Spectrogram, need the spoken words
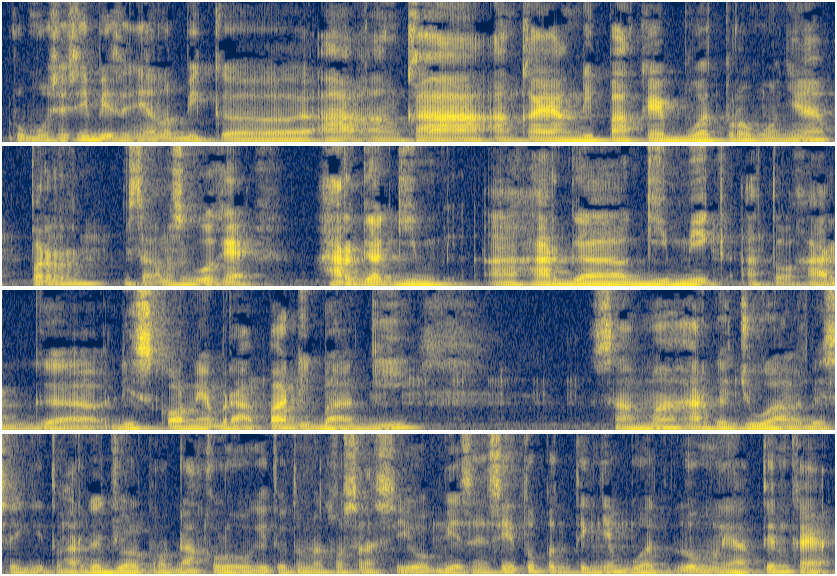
rumusnya sih biasanya lebih ke angka angka yang dipakai buat promonya per misal maksud gue kayak harga gim uh, harga gimmick atau harga diskonnya berapa dibagi sama harga jual biasanya gitu. Harga jual produk lo gitu itu namanya cost ratio. Biasanya sih itu pentingnya buat lo ngeliatin kayak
